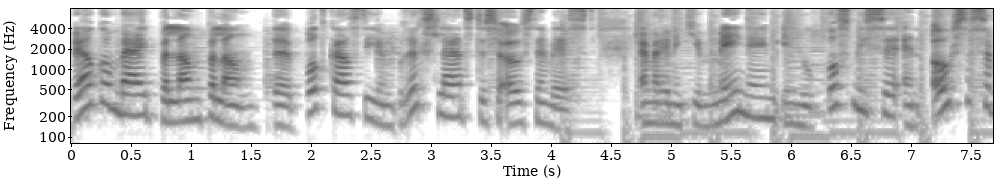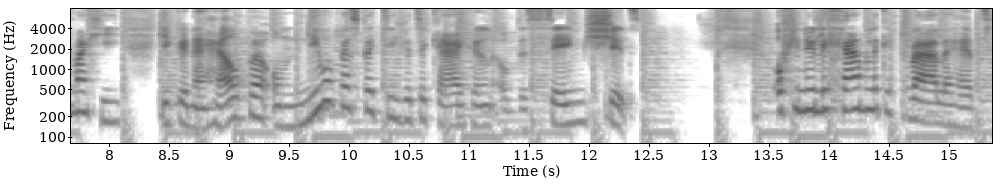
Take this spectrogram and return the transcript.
Welkom bij Pelan Pelan, de podcast die een brug slaat tussen Oost en West. En waarin ik je meeneem in hoe kosmische en oosterse magie je kunnen helpen om nieuwe perspectieven te krijgen op de same shit. Of je nu lichamelijke kwalen hebt,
